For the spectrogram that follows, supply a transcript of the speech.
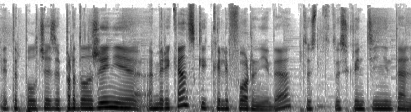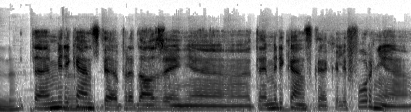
это получается продолжение американской Калифорнии, да? То есть, то есть континентально. Это американское это... продолжение, это американская Калифорния,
